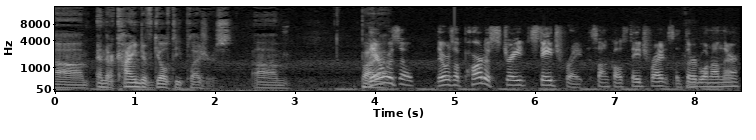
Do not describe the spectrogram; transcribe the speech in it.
um, and they're kind of guilty pleasures. Um, but there uh, was a there was a part of straight stage fright, a song called Stage Fright. It's the third one on there.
